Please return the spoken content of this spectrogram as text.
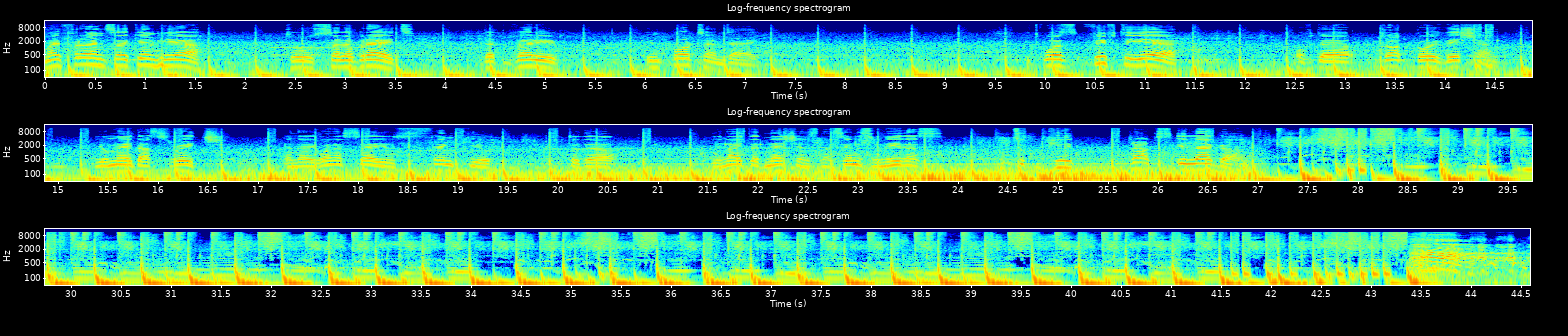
My friends, I came here to celebrate that very important day. It was 50 year of the drug prohibition. You made us rich and I want to say thank you to the United Nations, Naciones Unidas, to keep drugs illegal.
